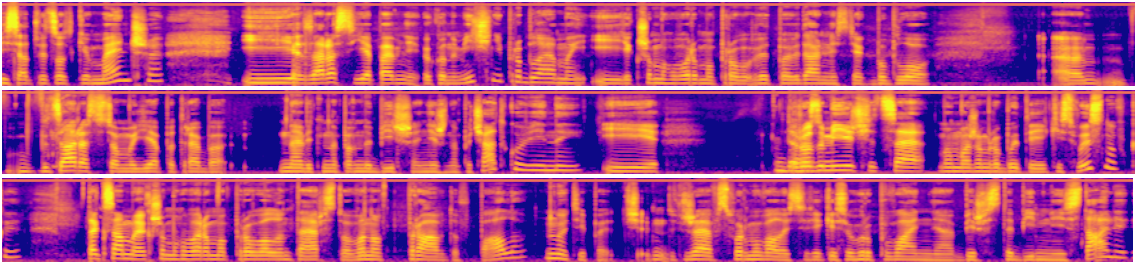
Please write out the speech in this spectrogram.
50% менше. І зараз є певні економічні проблеми. І якщо ми говоримо про відповідальність як бабло, е, зараз в цьому є потреба навіть напевно більше ніж на початку війни. І Розуміючи це, ми можемо робити якісь висновки. Так само, якщо ми говоримо про волонтерство, воно вправду впало. Ну, типу, вже сформувалися якісь угрупування більш стабільні і сталі.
